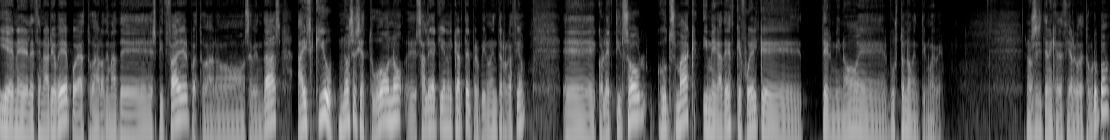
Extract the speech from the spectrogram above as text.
Y en el escenario B, pues actuaron además de Spitfire, pues actuaron Seven Dash, Ice Cube, no sé si actuó o no, eh, sale aquí en el cartel, pero viene una interrogación. Eh, Collective Soul, Goodsmack y Megadeth, que fue el que terminó el busto 99. No sé si tenéis que decir algo de estos grupos.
